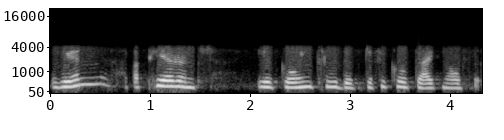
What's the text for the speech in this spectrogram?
when a parent is going through this difficult diagnosis,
